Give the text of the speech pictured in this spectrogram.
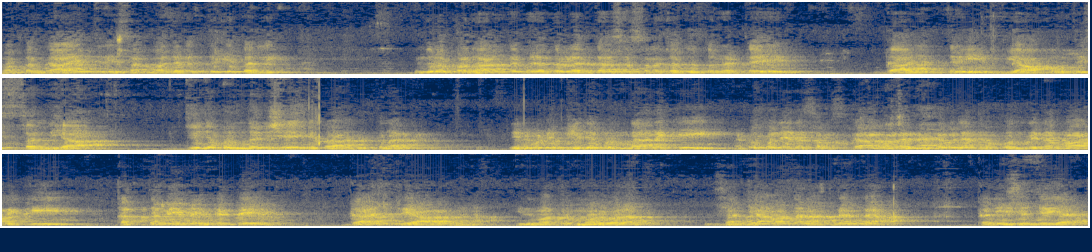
మొత్తం గాయత్రి సర్వ జగత్తుకి తల్లి. ఇందులో ప్రధానంగా మీరందరూ లలితా చదువుతున్నట్టే గాయత్రి వ్యాపృతి సంధ్య ద్విజ బృంద విషయం అని చెప్తున్నారు. దీన్ని బట్టి ద్విజ బృందానికి అంటే ఉపనయన సంస్కారం పొందిన వారికి కర్తవ్యం ఏంటంటే గాయత్రి ఆరాధన. ఇది మాత్రం మరువరాదు సంధ్యావందన అందంగా కనీసం చేయాలి.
